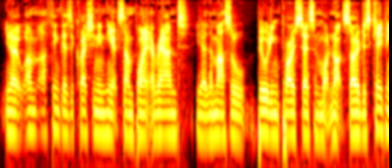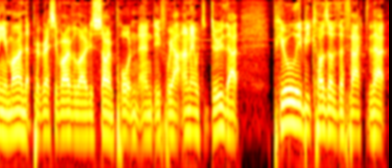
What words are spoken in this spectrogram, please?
you know, um, I think there's a question in here at some point around, you know, the muscle building process and whatnot. So just keeping in mind that progressive overload is so important. And if we are unable to do that purely because of the fact that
